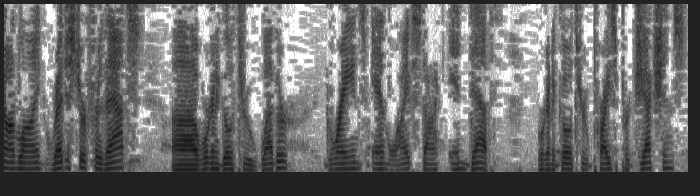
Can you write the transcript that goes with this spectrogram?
online, register for that. Uh, we're going to go through weather, grains, and livestock in depth. We're going to go through price projections.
